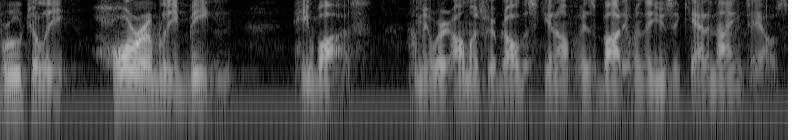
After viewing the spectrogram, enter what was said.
brutally, horribly beaten he was. I mean, where it almost ripped all the skin off of his body when they used a cat of nine tails.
